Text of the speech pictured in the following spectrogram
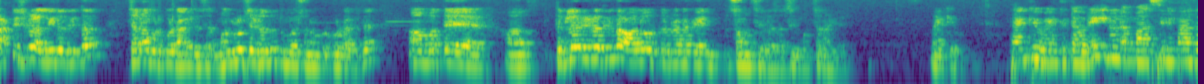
ಆರ್ಟಿಸ್ಟ್ಗಳು ಅಲ್ಲಿರೋದ್ರಿಂದ ಚೆನ್ನಾಗಿ ವರ್ಕೌಟ್ ಸರ್. ಮಂಗಳೂರು ಸೈಡಲ್ಲೂ ತುಂಬ ಚೆನ್ನಾಗಿ ವರ್ಕೌಟ್ ಆಗುತ್ತೆ. ಮತ್ತೆ ಥ್ರಿಲ್ಲರ್ ಇರೋದ್ರಿಂದ ಆಲ್ ಓವರ್ ಕರ್ನಾಟಕ ಏನು ಸಮಸ್ಯೆ ಇಲ್ಲ ಸರ್. ಸಿನಿಮಾ ಚೆನ್ನಾಗಿದೆ. Thank you thank you Venkata ಅವರೇ. ಇನ್ನು ನಮ್ಮ ಸಿನಿಮಾದ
